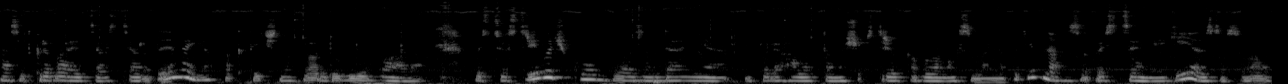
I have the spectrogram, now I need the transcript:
У нас відкривається ось ця родина. Я фактично продублювала ось цю стрілочку, бо завдання полягало в тому, щоб стрілка була максимально подібна з ось цими, які я застосувала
